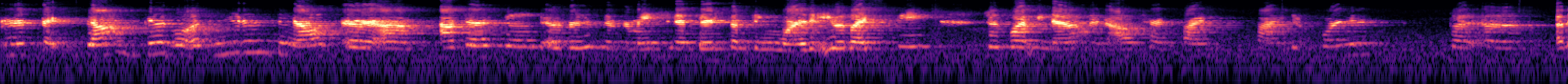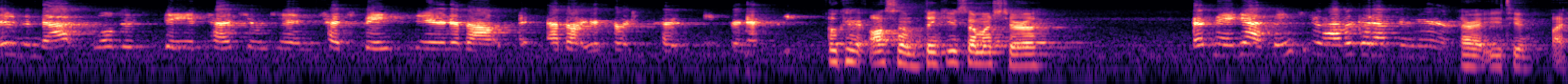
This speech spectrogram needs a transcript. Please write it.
perfect. Sounds good. Well, if you need anything else, or um, after I send over this information, if there's something more that you would like to see, just let me know and I'll try to find find it for you. But um, other than that, we'll just stay in touch and we can touch base soon about about your first posting for next week. Okay, awesome. Thank you so much, Tara. Okay, yeah, thank you. Have a good afternoon. All right, you too. Bye.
